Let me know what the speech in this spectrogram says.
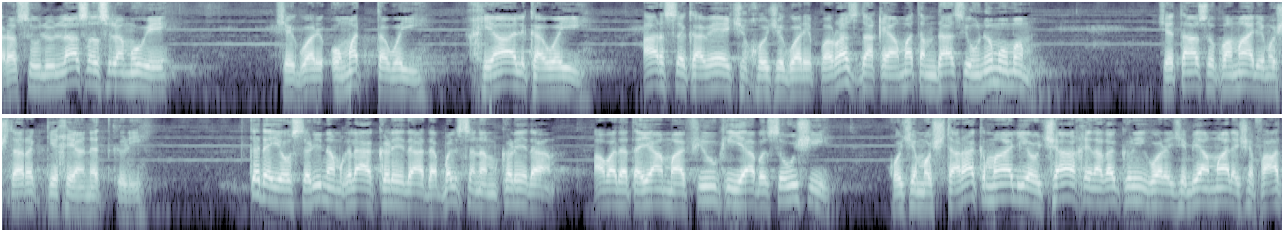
رسول الله صلی الله علیه وسلم وی چې ګورې امت ته وی خیال کوي هر څه کوی چې خو چې ګورې په ورځ د قیامت هم داسې ونه مومم چې تاسو په مال مشترک کې خیانت کړي که د یو سړي نه غلا کړې ده د بل څه نه کړې ده او به درته یا معافي وکړي یا به څه وشي خو چې مشترک مال یو چا خې دغه کړي ګوره چې بیا مال شفاعت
